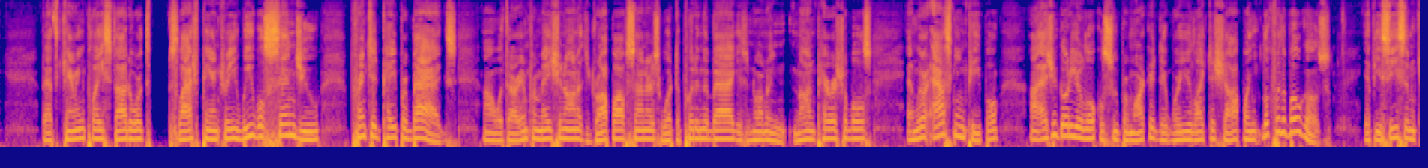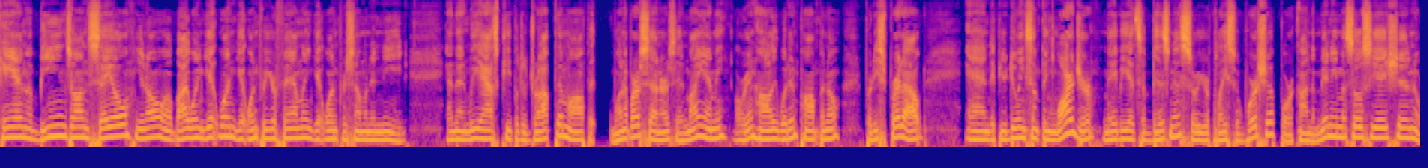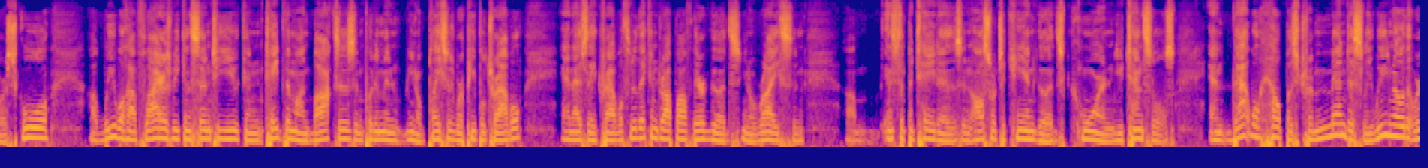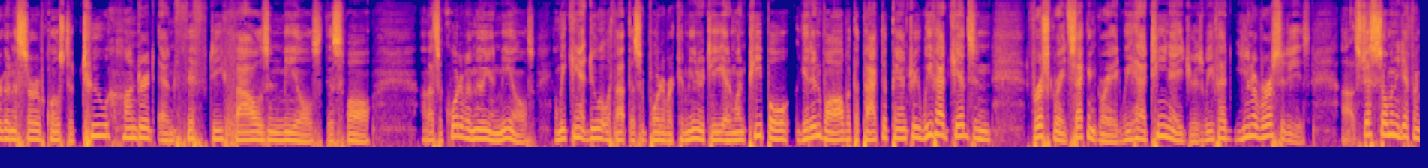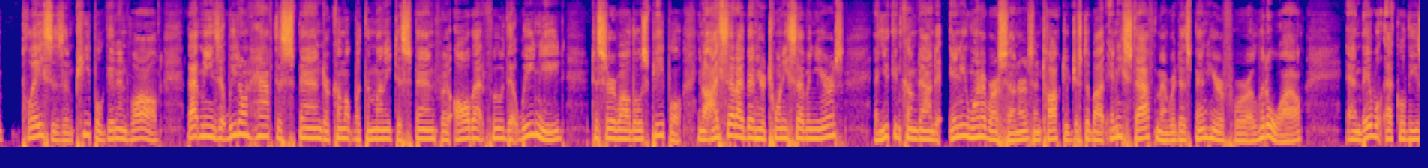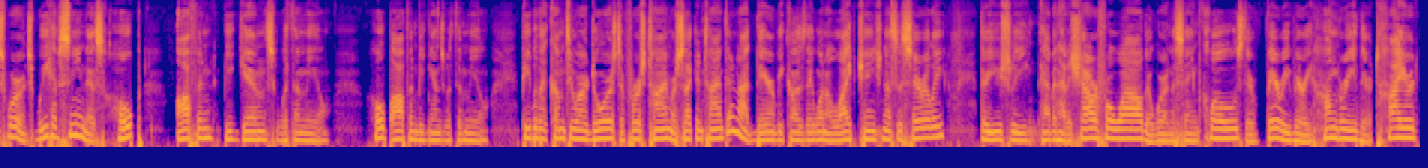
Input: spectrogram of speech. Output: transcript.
That's caringplace.org slash pantry. We will send you printed paper bags uh, with our information on it, the drop off centers, what to put in the bag is normally non perishables. And we're asking people, uh, as you go to your local supermarket where you like to shop, when, look for the BOGOs. If you see some can of beans on sale, you know, uh, buy one, get one, get one for your family, get one for someone in need. And then we ask people to drop them off at one of our centers in Miami or in Hollywood in Pompano, pretty spread out. And if you're doing something larger, maybe it's a business or your place of worship or a condominium association or a school, uh, we will have flyers we can send to you. You can tape them on boxes and put them in you know places where people travel. And as they travel through, they can drop off their goods, you know, rice and um, instant potatoes and all sorts of canned goods, corn, utensils, and that will help us tremendously. We know that we're going to serve close to 250,000 meals this fall. Uh, that's a quarter of a million meals, and we can't do it without the support of our community. And when people get involved with the Pack the Pantry, we've had kids in first grade, second grade, we had teenagers, we've had universities. Uh, it's just so many different places and people get involved, that means that we don't have to spend or come up with the money to spend for all that food that we need to serve all those people. You know, I said I've been here 27 years, and you can come down to any one of our centers and talk to just about any staff member that's been here for a little while, and they will echo these words. We have seen this. Hope often begins with a meal. Hope often begins with a meal. People that come through our doors the first time or second time, they're not there because they want a life change necessarily. They usually haven't had a shower for a while. They're wearing the same clothes. They're very, very hungry. They're tired.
